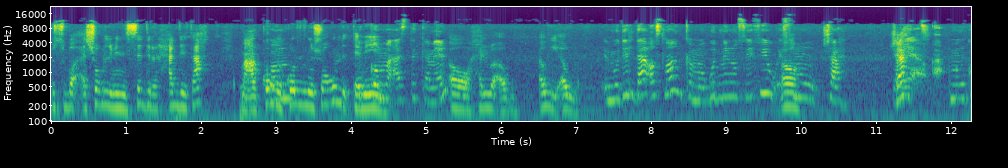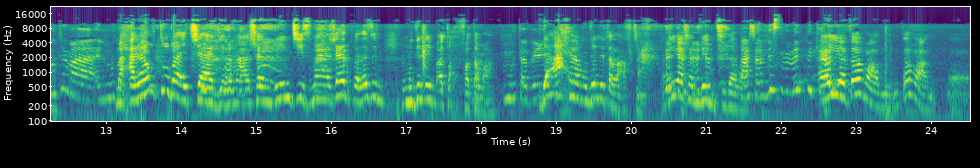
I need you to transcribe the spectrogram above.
بصوا بقى شغل من الصدر لحد تحت مع الكم. كله شغل. تمام. مقاستك كمان. آه حلو قوي قوي قوي الموديل ده أصلا كان موجود منه صيفي واسمه شهد شهد؟ يعني من كتر ما المت... ما حلاوته بقت شهد يا جماعة عشان بنتي اسمها شهد فلازم الموديل يبقى تحفة طبعا. متابعين. ده أحلى موديل طلعتيه. أيوه عشان بنتي طبعا. عشان اسم بنتك. أيوه طبعا طبعا. آه،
